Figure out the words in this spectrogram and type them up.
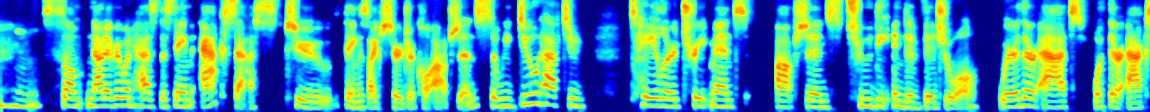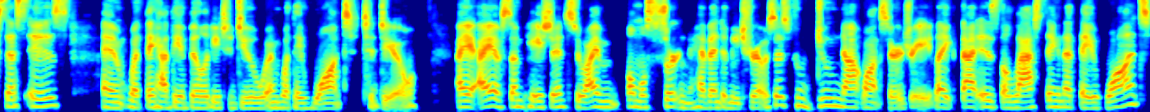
Mm-hmm. Some, not everyone has the same access to things like surgical options. So, we do have to tailor treatment options to the individual, where they're at, what their access is, and what they have the ability to do and what they want to do. I, I, have some patients who I'm almost certain have endometriosis who do not want surgery. Like that is the last thing that they want.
